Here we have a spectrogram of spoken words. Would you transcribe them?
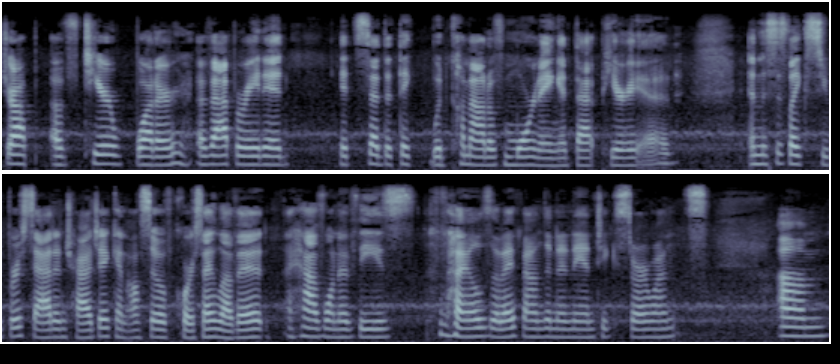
drop of tear water evaporated it said that they would come out of mourning at that period. And this is like super sad and tragic and also of course i love it. I have one of these vials that i found in an antique store once. Um,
